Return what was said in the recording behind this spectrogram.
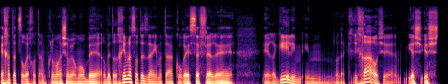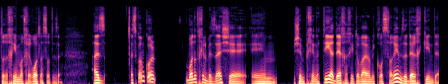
איך אתה צורך אותם? כלומר, יש היום הרבה, הרבה דרכים לעשות את זה, האם אתה קורא ספר אה, רגיל עם, עם, לא יודע, כריכה, או שיש דרכים אחרות לעשות את זה. אז אז קודם כל, בואו נתחיל בזה ש, אמ, שמבחינתי הדרך הכי טובה היום לקרוא ספרים זה דרך קינדל.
